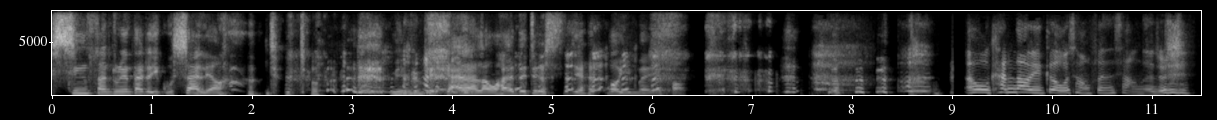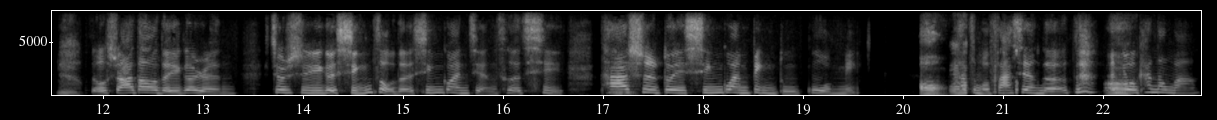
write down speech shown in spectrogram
心酸，中间带着一股善良，就就明明被感染了，我还对这个世界报以美好。哎，我看到一个我想分享的，就是嗯 我刷到的一个人，就是一个行走的新冠检测器，他嗯是对新冠病毒过敏。哦，他怎么发现的？你啊有看到吗？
